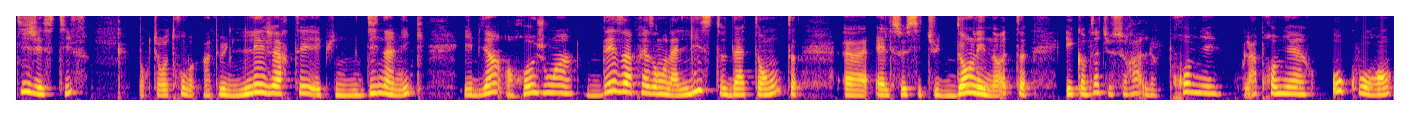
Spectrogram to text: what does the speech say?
digestifs, pour que tu retrouves un peu une légèreté et puis une dynamique, eh bien rejoins dès à présent la liste d'attente. Euh, elle se situe dans les notes et comme ça tu seras le premier ou la première au courant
